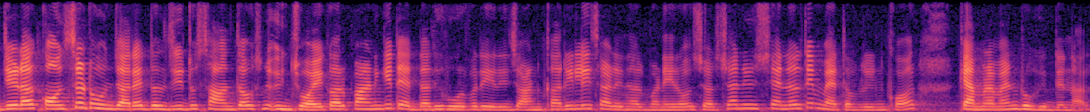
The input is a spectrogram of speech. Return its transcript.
ਜਿਹੜਾ ਕਨਸਰਟ ਹੋਣ ਜਾ ਰਿਹਾ, ਦਲਜੀਤ ਦੋਸਾਂਝ ਦਾ ਉਸ ਨੂੰ ਇੰਜੋਏ ਕਰ ਪਾਣਗੇ ਤੇ ਇਦਾਂ ਦੀ ਹੋਰ ਵਧੇਰੀ ਜਾਣਕਾਰੀ ਲਈ ਸਾਡੇ ਨਾਲ ਬਣੇ ਰਹੋ ਚਰਚਾ ਨਿਊਜ਼ ਚੈਨਲ ਤੇ। ਮੈਂ ਤਵਲੀਨ ਕੌਰ, ਕੈਮਰਾਮੈਨ ਰੋਹਿਤ ਦੇ ਨਾਲ।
